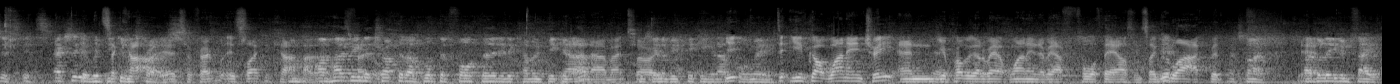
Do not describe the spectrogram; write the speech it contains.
it's, it's, actually a it's a ridiculous car. Yeah, it's, a, it's like a car. I'm hoping the truck that I've booked at 4.30 to come and pick it up no, mate, is sorry. going to be picking it up You, for me. you've got one entry, and you've probably got about one in about four thousand. So good Yeah. luck, but That's fine. Yeah. I believe in fate.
